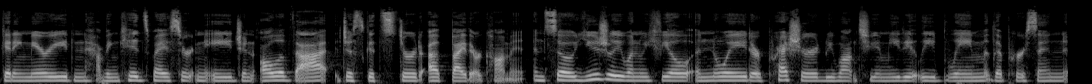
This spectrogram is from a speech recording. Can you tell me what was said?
getting married and having kids by a certain age, and all of that just gets stirred up by their comment. And so, usually, when we feel annoyed or pressured, we want to immediately blame the person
